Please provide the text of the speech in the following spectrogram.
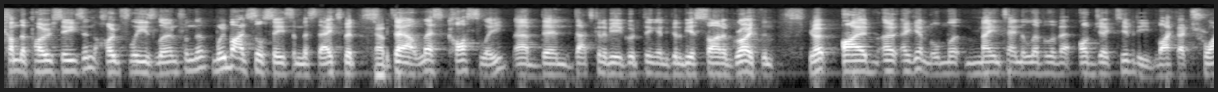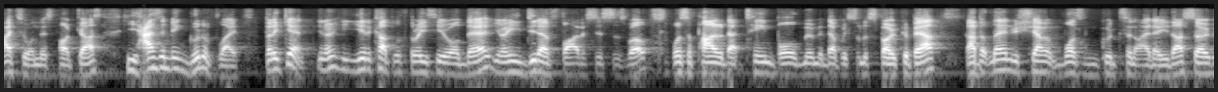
come the postseason, hopefully he's learned from them. We might still see some mistakes, but yep. if they are less costly, uh, then that's going to be a good thing and going to be a sign of growth. And, you know, I, uh, again, will maintain the level of objectivity like I try to on this podcast. He hasn't been good of late. But again, you know, he hit a couple of threes here or there. You know, he did have five assists as well, was a part of that team ball movement that we sort of spoke about. Uh, but Landry Shamet was wasn't good tonight either. So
